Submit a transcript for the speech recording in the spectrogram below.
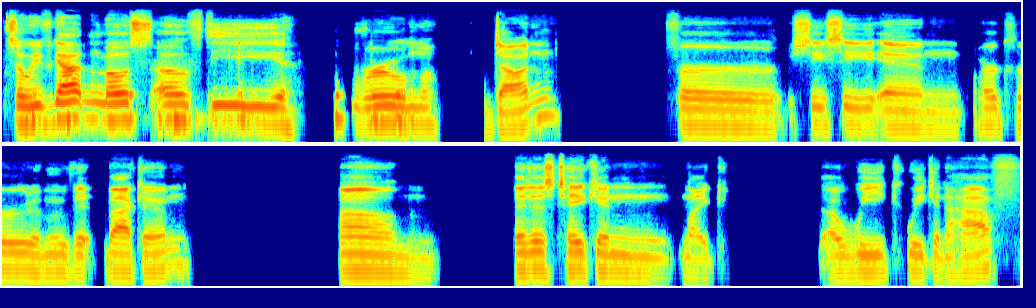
so we've gotten most of the room done for CC and her crew to move it back in. Um, it has taken like a week, week and a half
